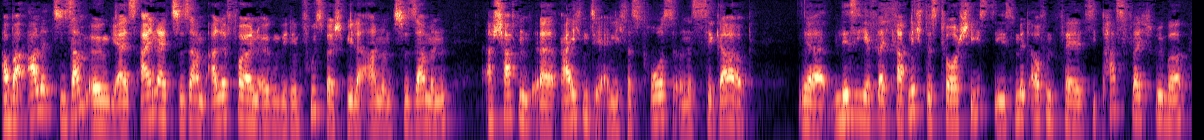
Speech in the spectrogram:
Aber alle zusammen irgendwie, als Einheit zusammen, alle feuern irgendwie den Fußballspieler an und zusammen erschaffen, erreichen sie eigentlich das Große. Und es ist egal, ob ja, Lizzie hier vielleicht gerade nicht das Tor schießt, sie ist mit auf dem Feld, sie passt vielleicht rüber,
